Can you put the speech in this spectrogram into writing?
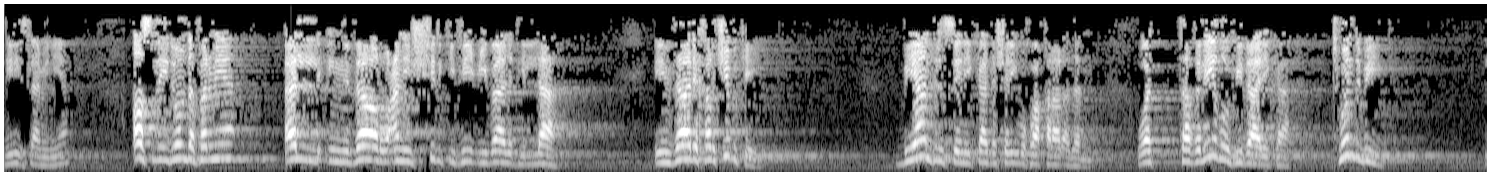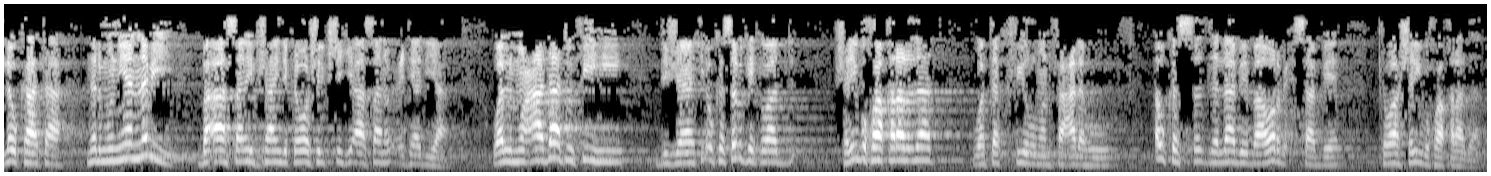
دینی ئیسلامی نییە ئەسڵی دوم دەفەرمێ الإنذار عن الشرك في عبادة الله. إنذار خلشي بكي. بيان ترسيني كاد شريك بخوا قرار أدن والتغليظ في ذلك تند بيد لو كاتا نرمونيان نبي بآساني بشاهين دكوا شرك شيء آسان واعتيادية والمعاداة فيه دجايتي. أو كسبك كواد شريك بخوا قرار ذات وتكفير من فعله. أو كسد للا بباور بحساب كوا شريك بخوا قرار ذات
